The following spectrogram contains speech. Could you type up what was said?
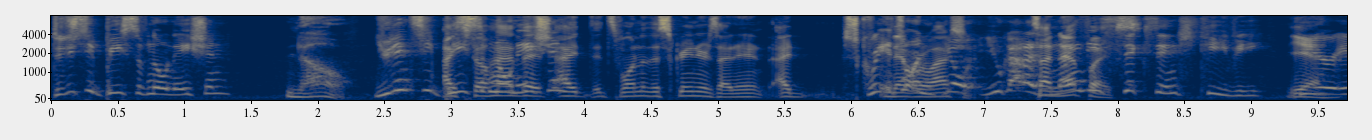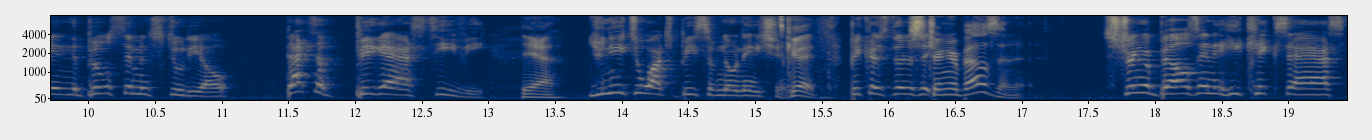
Did you see Beasts of No Nation? No. You didn't see Beasts of No Nation? it. I, it's one of the screeners I didn't. I Screen, it's never on. watched Yo, it. you got a on Netflix. 96 inch TV Yeah. here in the Bill Simmons studio. That's a big ass TV. Yeah. You need to watch Beasts of No Nation. It's good. because there's a Stringer Bell's in it. Stringer Bell's in it. He kicks ass,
